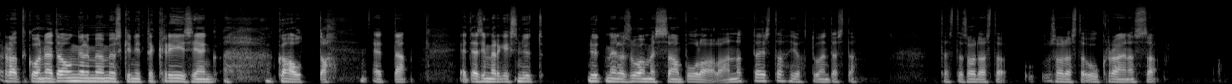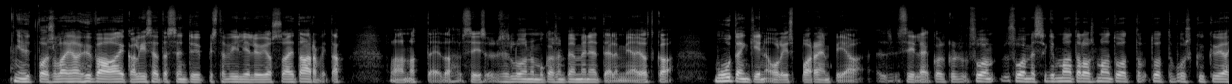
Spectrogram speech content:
ratkoa näitä ongelmia myöskin niiden kriisien kautta. Että, että esimerkiksi nyt, nyt meillä Suomessa on pulaa lannoitteista johtuen tästä, tästä sodasta, sodasta Ukrainassa – niin nyt voisi olla ihan hyvä aika lisätä sen tyyppistä viljelyä, jossa ei tarvita lannoitteita, siis, siis luonnonmukaisempia menetelmiä, jotka muutenkin olisi parempia sille, koska Suomessakin maatalousmaan tuottavuuskyky ja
